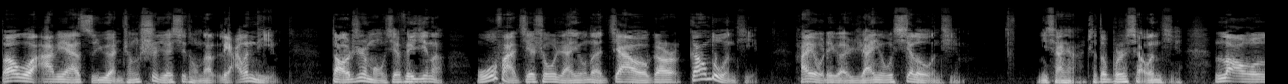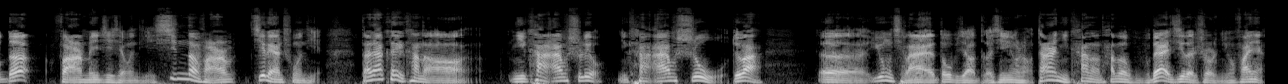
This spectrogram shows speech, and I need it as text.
包括 RBS 远程视觉系统的俩问题，导致某些飞机呢无法接收燃油的加油杆刚度问题，还有这个燃油泄漏问题。你想想，这都不是小问题，老的反而没这些问题，新的反而接连出问题。大家可以看到啊。你看 F 十六，你看 F 十五，对吧？呃，用起来都比较得心应手。但是你看到它的五代机的时候，你会发现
